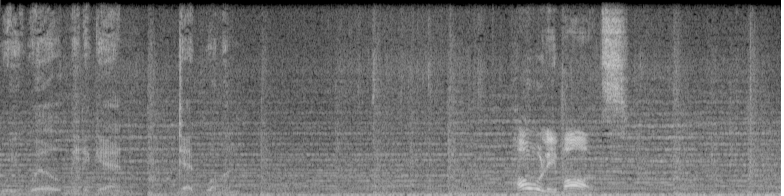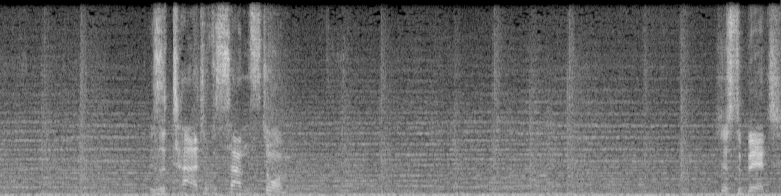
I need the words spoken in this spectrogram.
We will meet again, dead woman. Holy balls. Is a tad of a sandstorm. Just a bit.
